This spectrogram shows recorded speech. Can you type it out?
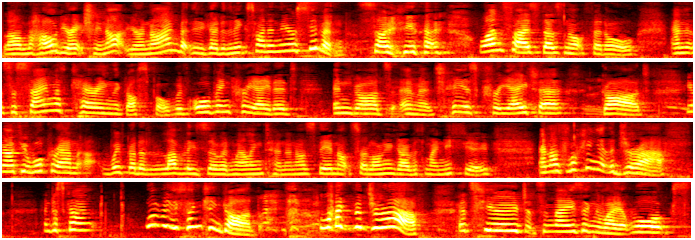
lo and behold you're actually not, you're a 9, but you go to the next one and you're a 7. So, you know, one size does not fit all. And it's the same with carrying the gospel. We've all been created in God's image. He is creator God. You know, if you walk around, uh, we've got a lovely zoo in Wellington, and I was there not so long ago with my nephew, and I was looking at the giraffe and just going, what were you thinking, God? like the giraffe. It's huge, it's amazing the way it walks.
